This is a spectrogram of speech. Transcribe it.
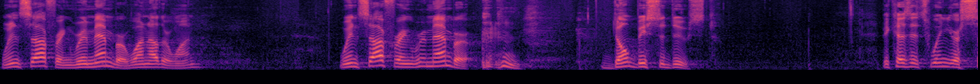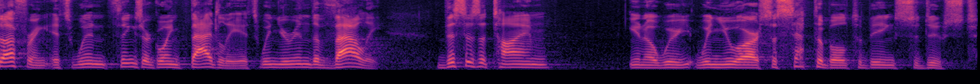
When suffering, remember one other one. When suffering, remember, don't be seduced. Because it's when you're suffering, it's when things are going badly, it's when you're in the valley. This is a time you know, where, when you are susceptible to being seduced.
